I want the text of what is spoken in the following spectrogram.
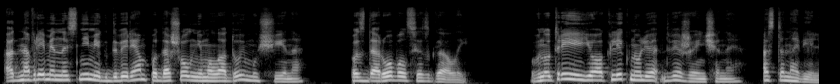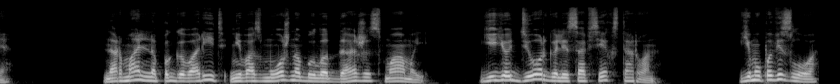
Одновременно с ними к дверям подошел немолодой мужчина. Поздоровался с Галой. Внутри ее окликнули две женщины. Остановили. Нормально поговорить невозможно было даже с мамой. Ее дергали со всех сторон. Ему повезло.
